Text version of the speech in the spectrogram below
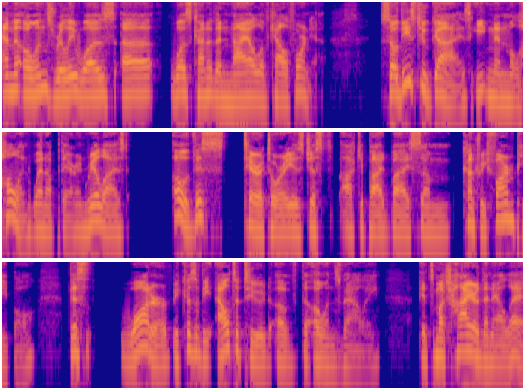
and the owens really was uh was kind of the nile of california so these two guys eaton and mulholland went up there and realized oh this territory is just occupied by some country farm people this water because of the altitude of the owens valley it's much higher than la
